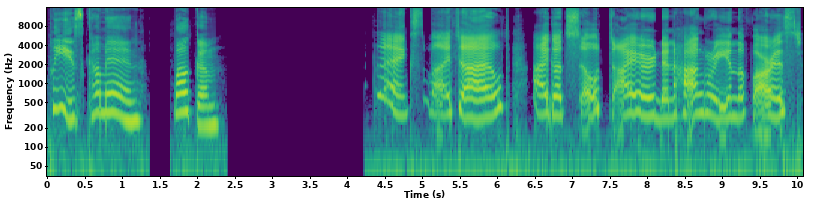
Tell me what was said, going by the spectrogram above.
Please come in. Welcome. Thanks, my child. I got so tired and hungry in the forest.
